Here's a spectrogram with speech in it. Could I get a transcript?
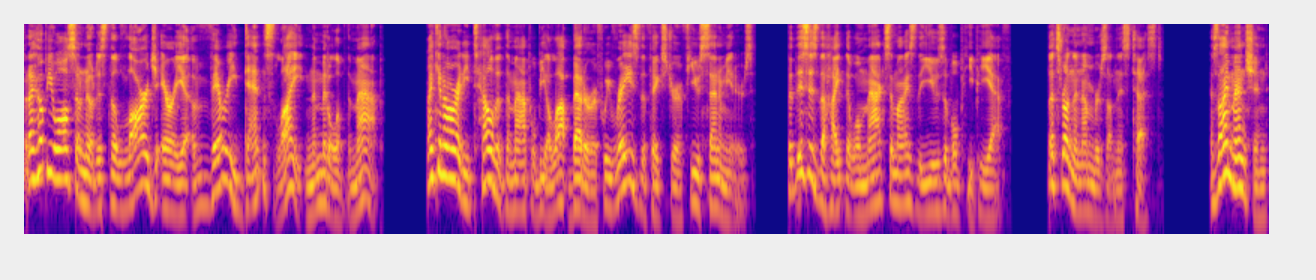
But I hope you also notice the large area of very dense light in the middle of the map. I can already tell that the map will be a lot better if we raise the fixture a few centimeters, but this is the height that will maximize the usable PPF. Let's run the numbers on this test. As I mentioned,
